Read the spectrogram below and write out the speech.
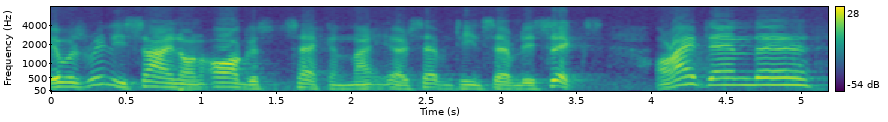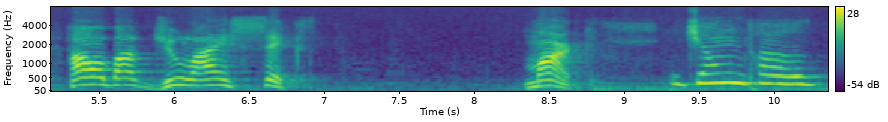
it was really signed on August 2nd, ni- uh, 1776. All right, and uh, how about July 6th? Mark. Joan Paul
